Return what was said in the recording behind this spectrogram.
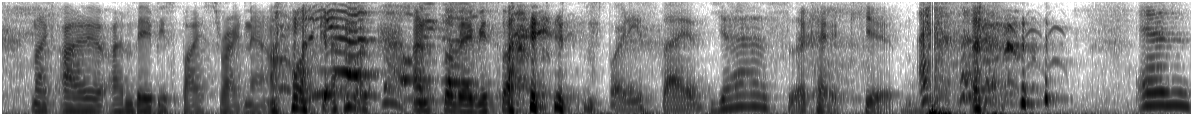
like i i'm baby spice right now like Yes! i'm, Oh I'm still God. baby spice Sporty Spice. yes okay cute And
